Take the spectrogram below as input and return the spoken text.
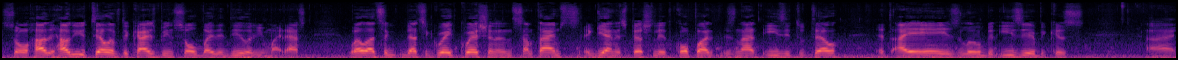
So how, how do you tell if the car is being sold by the dealer you might ask? Well that's a that's a great question and sometimes again especially at Copart it's not easy to tell. At IAA is a little bit easier because uh,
